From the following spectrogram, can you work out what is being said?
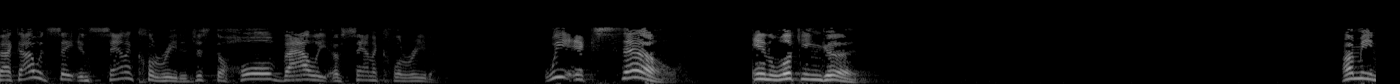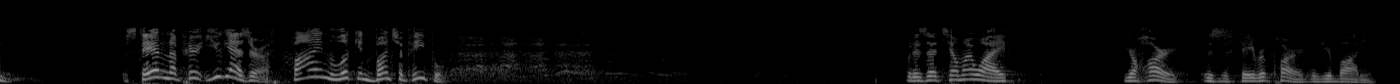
Fact, I would say in Santa Clarita, just the whole valley of Santa Clarita, we excel in looking good. I mean, standing up here, you guys are a fine looking bunch of people. But as I tell my wife, your heart is the favorite part of your body.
